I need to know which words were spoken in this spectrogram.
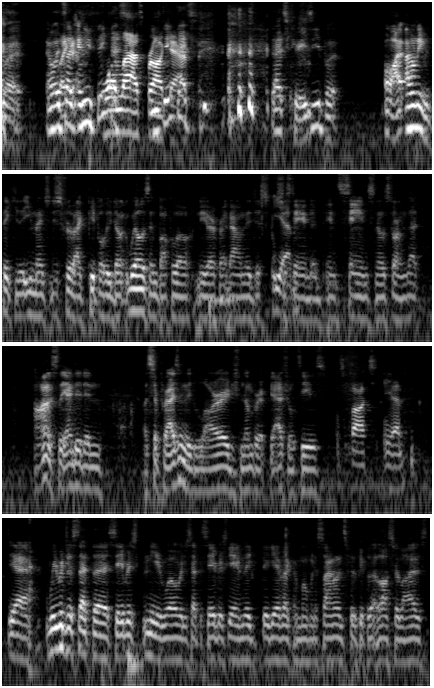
Right. Oh, it's like, like, and you think one last broadcast. That's, that's, crazy, but oh, I, I, don't even think that you mentioned just for like people who don't. Will is in Buffalo, New York, right now, and they just yeah. sustained an insane snowstorm that honestly ended in a surprisingly large number of casualties. It's fucked. Yeah. Yeah, we were just at the Sabres. Me and Will were just at the Sabres game. They they gave like a moment of silence for the people that lost their lives.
